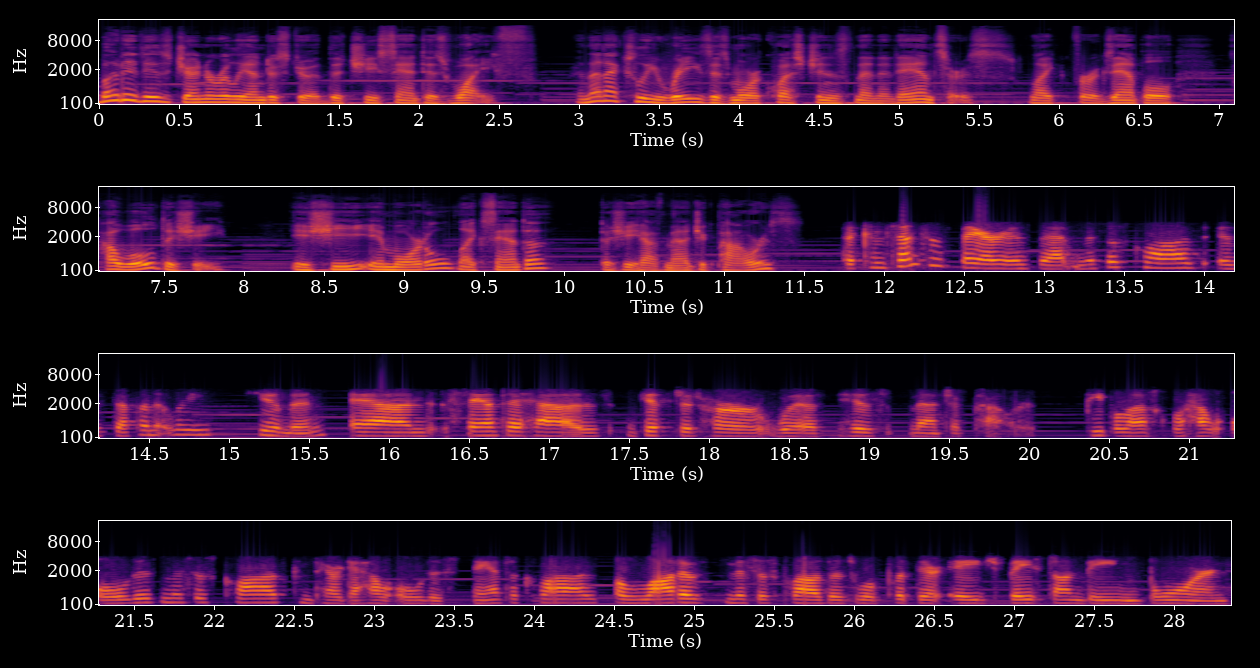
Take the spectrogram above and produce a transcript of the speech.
But it is generally understood that she's Santa's wife, and that actually raises more questions than it answers. Like, for example, how old is she? Is she immortal like Santa? Does she have magic powers? The consensus there is that Mrs. Claus is definitely human, and Santa has gifted her with his magic powers. people ask, well, how old is Mrs. Claus compared to how old is Santa Claus? A lot of Mrs. Clauses will put their age based on being born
